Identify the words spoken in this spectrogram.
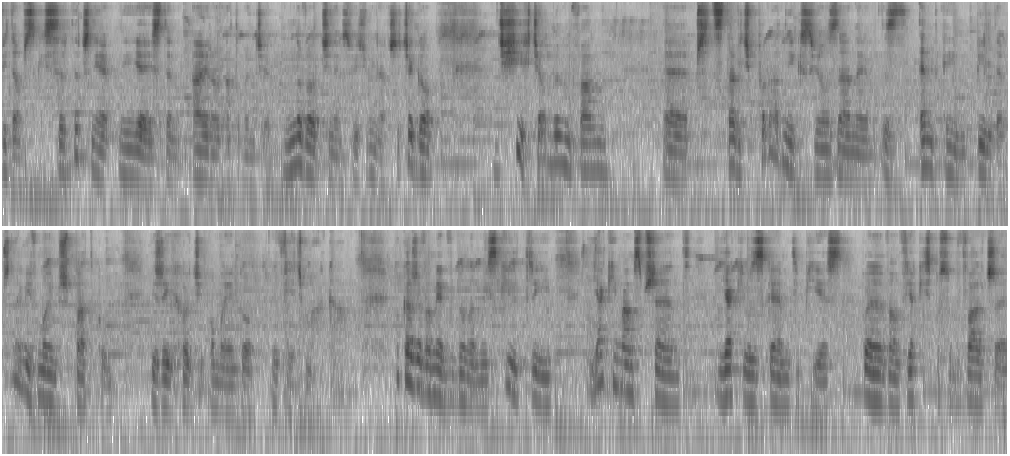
witam wszystkich serdecznie. Ja jestem Iron, a to będzie nowy odcinek z Wiedźmina III. Dzisiaj chciałbym Wam e, przedstawić poradnik związany z endgame buildem, przynajmniej w moim przypadku, jeżeli chodzi o mojego Wiedźmaka. Pokażę Wam, jak wygląda mój skill tree, jaki mam sprzęt, jaki uzyskałem DPS, powiem Wam, w jaki sposób walczę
